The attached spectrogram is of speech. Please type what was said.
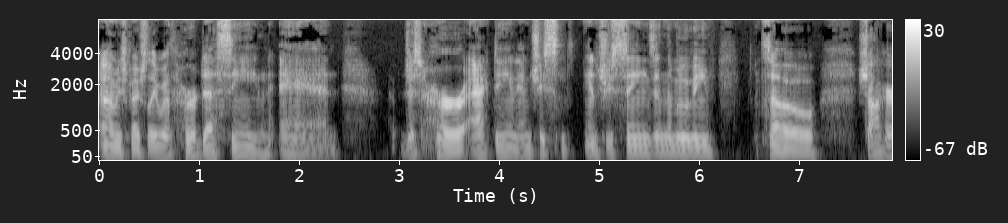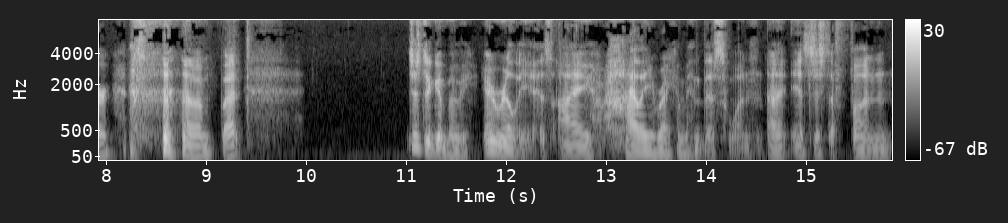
um, especially with her death scene and just her acting and she and she sings in the movie so shocker um, but just a good movie it really is i highly recommend this one uh, it's just a fun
